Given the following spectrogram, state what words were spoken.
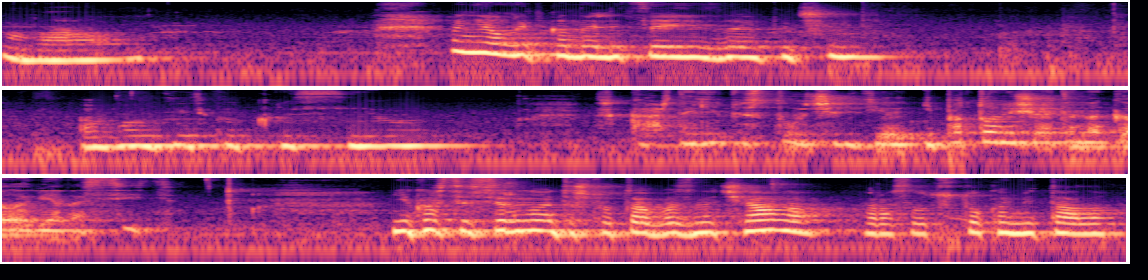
Вау. У меня улыбка на лице, я не знаю почему. Обалдеть, как красиво. Каждый лепесточек делать. И потом еще это на голове носить. Мне кажется, все равно это что-то обозначало, раз вот столько металла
